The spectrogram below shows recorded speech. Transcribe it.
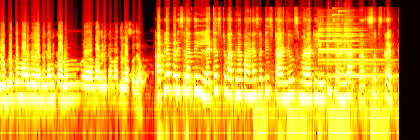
योग्य तो मार्ग या ठिकाणी काढून नागरिकांना दिलासा द्यावा. आपल्या परिसरातील लेटेस्ट बातम्या पाहण्यासाठी Star News Marathi YouTube channel आता सबस्क्राईब करा.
